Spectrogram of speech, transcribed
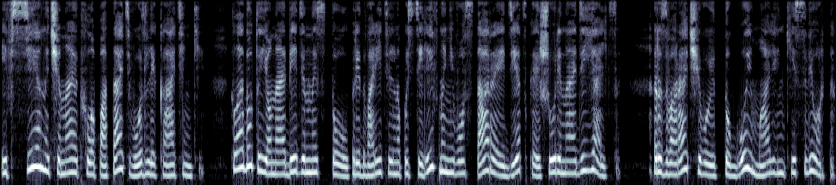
и все начинают хлопотать возле Катеньки. Кладут ее на обеденный стол, предварительно постелив на него старое детское Шурино одеяльце, разворачивают тугой маленький сверток.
